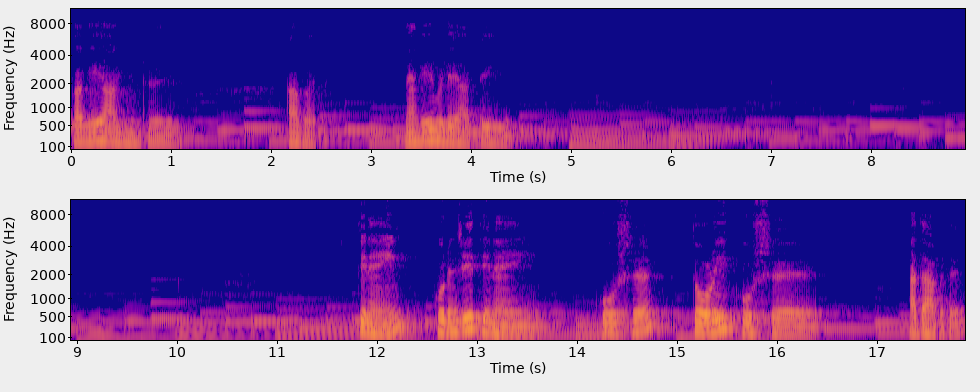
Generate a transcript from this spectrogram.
பகை அவர் நகை விளையாட்டே. திணை குறிஞ்சி திணை கூசு தோழி கூசு அதாவது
